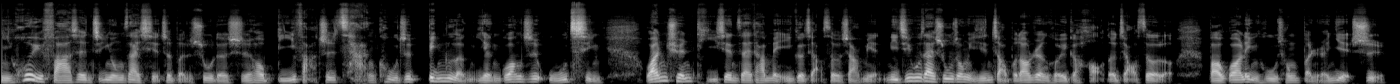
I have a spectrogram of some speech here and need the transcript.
你会发现金庸在写这本书的时候，笔法之残酷、之冰冷，眼光之无情，完全体现在他每一个角色上面。你几乎在书中已经找不到任何一个好的角色了，包括令狐冲本人也是。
